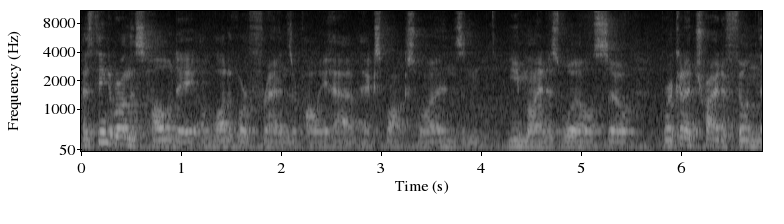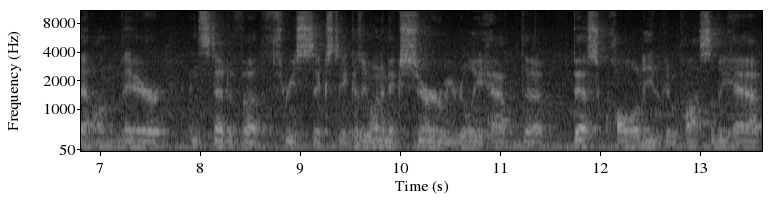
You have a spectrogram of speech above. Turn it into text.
I think around this holiday, a lot of our friends are probably have Xbox Ones, and you might as well. So we're going to try to film that on there instead of uh, 360 because we want to make sure we really have the best quality we can possibly have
